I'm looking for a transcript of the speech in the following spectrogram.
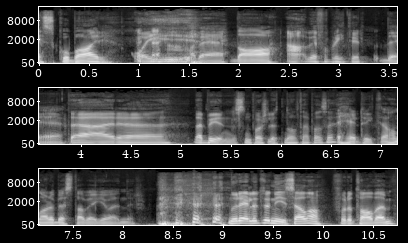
Escobar. Oi! Ja, det, Da ja, det forplikter. Det Det er, eh, det er begynnelsen på slutten, holdt jeg på å si. helt riktig. Han har det beste av begge verdener. Når det gjelder Tunisia, da, for å ta dem,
